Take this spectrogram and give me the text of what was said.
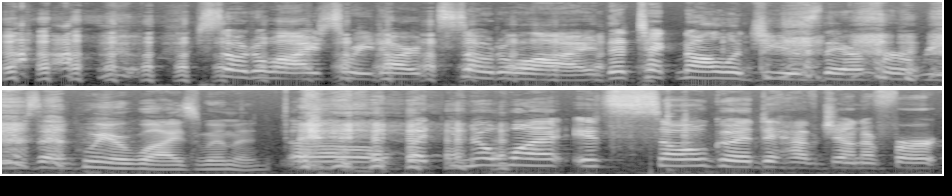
so do I, sweetheart. So do I. The technology is there for a reason. we are wise women. Oh, but you know what? It's so good to have Jennifer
